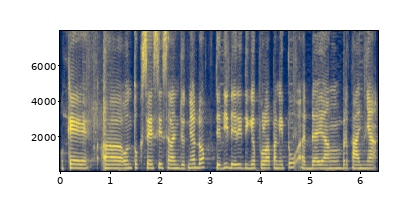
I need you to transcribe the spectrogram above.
Oke, uh, untuk sesi selanjutnya dok, jadi dari 38 itu ada yang bertanya,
